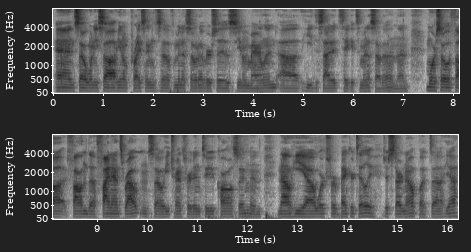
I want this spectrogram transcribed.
And so when he saw, you know, pricings of Minnesota versus, you know, Maryland, uh, he decided to take it to Minnesota, and then more so thought found the finance route, and so he transferred into Carlson, and now he uh, works for Baker Tilly, just starting out. But uh, yeah,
